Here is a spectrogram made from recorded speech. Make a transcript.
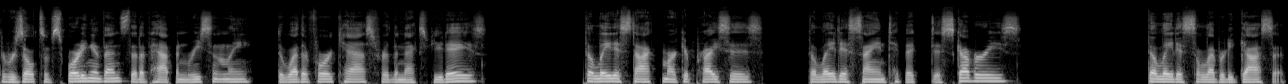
the results of sporting events that have happened recently, the weather forecast for the next few days, the latest stock market prices, the latest scientific discoveries, the latest celebrity gossip.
